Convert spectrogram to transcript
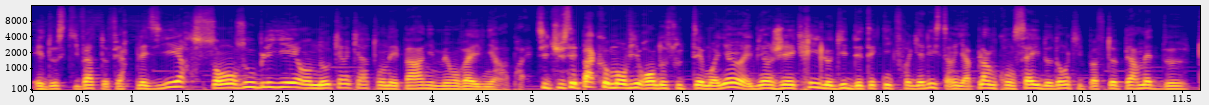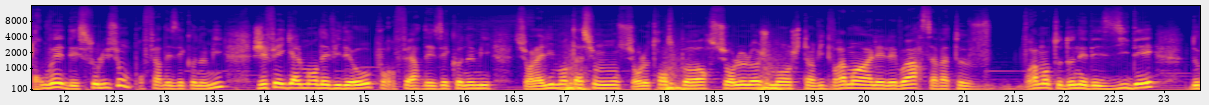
et de ce qui va te faire plaisir, sans oublier en aucun cas ton épargne, mais on va y venir après. Si tu sais pas comment vivre en dessous de tes moyens, eh bien j'ai écrit le guide des techniques frugalistes, hein. il y a plein de conseils dedans qui peuvent te permettre de trouver des solutions pour faire des économies. J'ai fait également des vidéos pour faire des économies sur l'alimentation, sur le transport, sur le logement, je t'invite vraiment à aller les voir, ça va te vraiment te donner des idées de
